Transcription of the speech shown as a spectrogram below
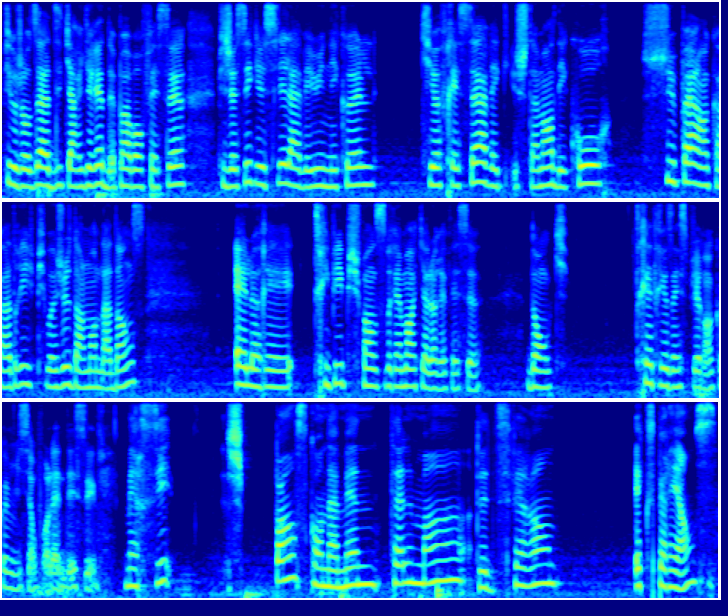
Puis aujourd'hui, elle dit qu'elle regrette de ne pas avoir fait ça. Puis je sais que si elle avait eu une école qui offrait ça avec justement des cours super encadrés, puis pas juste dans le monde de la danse, elle aurait tripé, puis je pense vraiment qu'elle aurait fait ça. Donc, très, très inspirant comme mission pour l'NDC. Merci. Je pense qu'on amène tellement de différentes expériences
